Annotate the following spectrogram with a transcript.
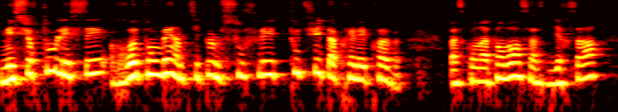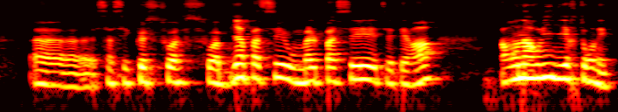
mais surtout laisser retomber un petit peu le soufflet tout de suite après l'épreuve, parce qu'on a tendance à se dire ça, euh, ça c'est que ce soit bien passé ou mal passé, etc. On a envie d'y retourner.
